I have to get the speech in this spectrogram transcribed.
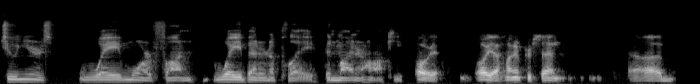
juniors way more fun, way better to play than minor hockey. Oh yeah, oh yeah, hundred percent. Um,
